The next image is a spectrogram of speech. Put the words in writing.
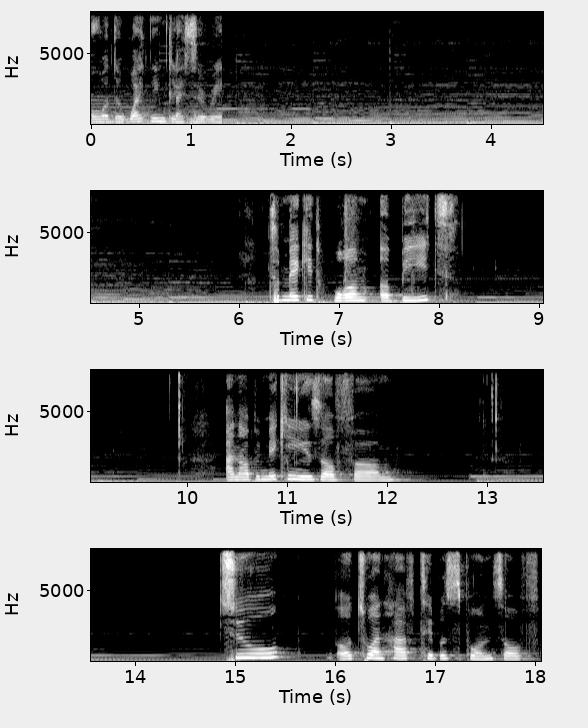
or the whitening glycerin to make it warm a bit and i'll be making use of um, two or two and a half tablespoons of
